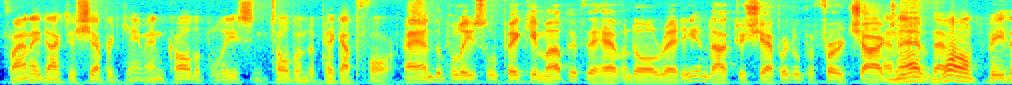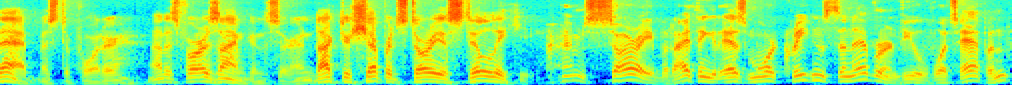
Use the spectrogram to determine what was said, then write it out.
Finally, Dr. Shepherd came in, called the police, and told them to pick up Forbes. And the police will pick him up if they haven't already, and Dr. Shepherd will prefer charges. And that of won't be that, Mr. Porter. Not as far as I'm concerned. Dr. Shepherd's story is still leaky. I'm sorry, but I think it has more credence than ever in view of what's happened.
